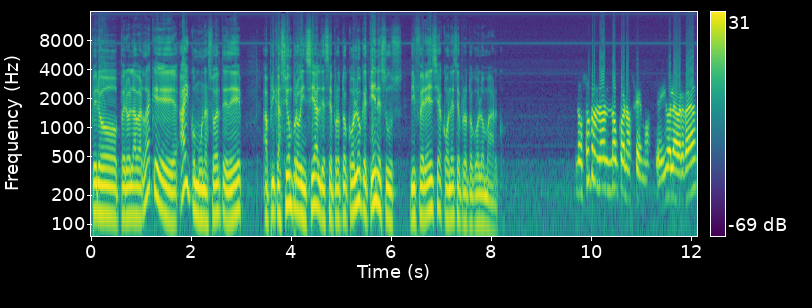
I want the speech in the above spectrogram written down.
Pero, pero la verdad que hay como una suerte de aplicación provincial de ese protocolo que tiene sus diferencias con ese protocolo marco nosotros no, no conocemos, te digo la verdad,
